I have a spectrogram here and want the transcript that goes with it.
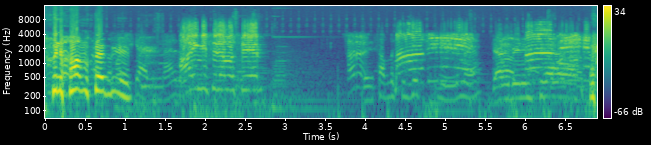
Bu ne amına Hoş koyayım? geldin. Nerede? Hangisine basayım? Reis abla siz geçtiniz değil mi? Gel benimkine bak.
